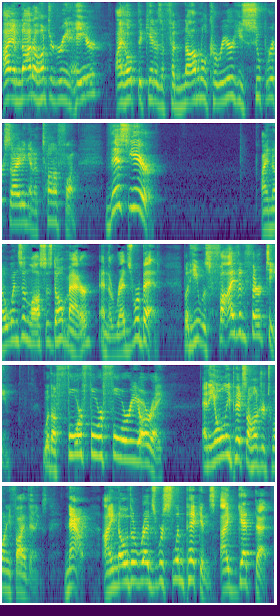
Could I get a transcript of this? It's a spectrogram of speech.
I am not a Hunter Greene hater. I hope the kid has a phenomenal career. He's super exciting and a ton of fun. This year, I know wins and losses don't matter, and the Reds were bad, but he was 5 and 13 with a 4.44 ERA, and he only pitched 125 innings. Now, I know the Reds were slim pickings. I get that.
